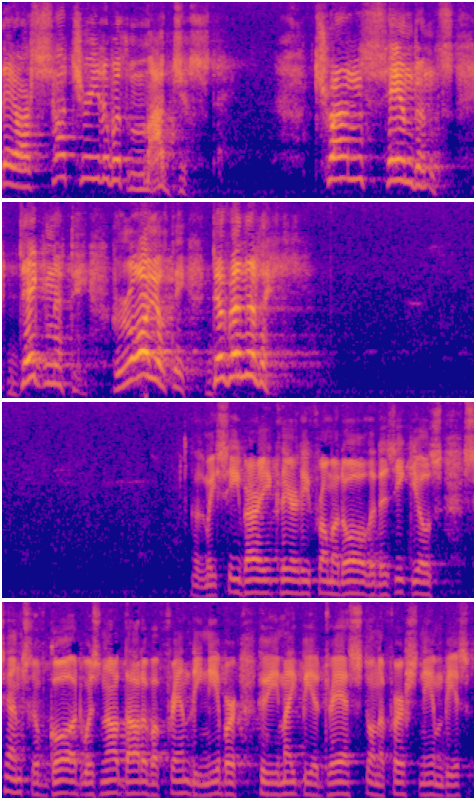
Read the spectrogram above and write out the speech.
They are saturated with majesty transcendence, dignity, royalty, divinity. And we see very clearly from it all that Ezekiel's sense of God was not that of a friendly neighbour who he might be addressed on a first name basis.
